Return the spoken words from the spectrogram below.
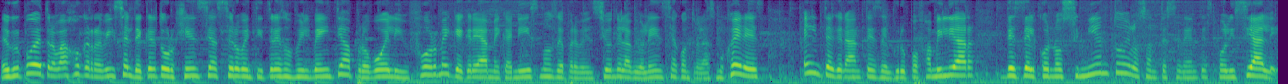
El grupo de trabajo que revisa el decreto de urgencia 023-2020 aprobó el informe que crea mecanismos de prevención de la violencia contra las mujeres e integrantes del grupo familiar desde el conocimiento de los antecedentes policiales.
